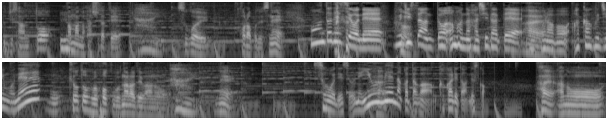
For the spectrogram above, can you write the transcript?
富士山と天橋立、うん、はい、すごいコラボですね。本当ですよね。富士山と天橋立のコラボ、はい、赤富士もね。もう京都府北部ならではの、はい、ね。そうですよね。有名な方が書かれたんですか？はい、はい、あのー、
